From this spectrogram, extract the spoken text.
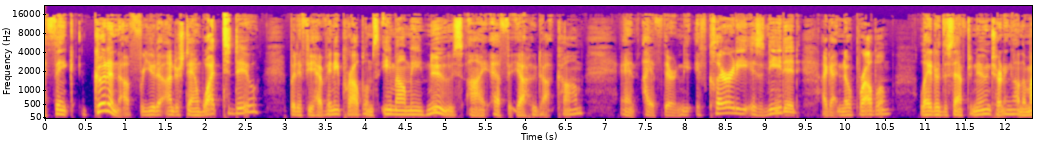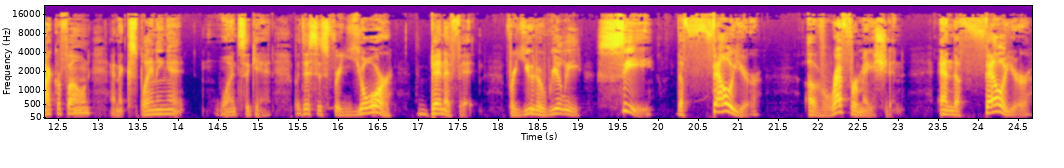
think good enough for you to understand what to do but if you have any problems, email me newsif at yahoo.com. And if there if clarity is needed, I got no problem later this afternoon turning on the microphone and explaining it once again. But this is for your benefit, for you to really see the failure of reformation and the failure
